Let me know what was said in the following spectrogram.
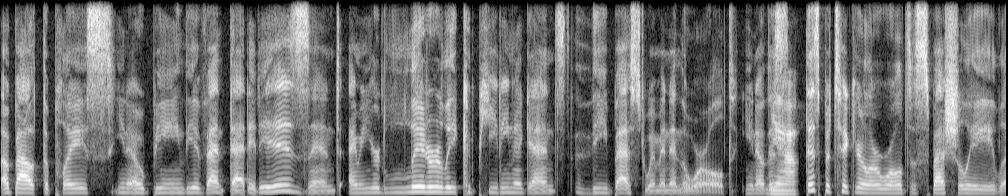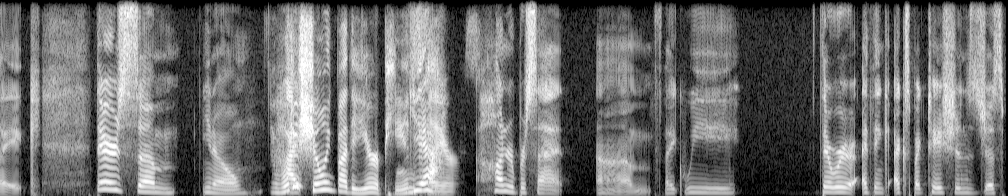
about the place, you know, being the event that it is and I mean you're literally competing against the best women in the world. You know, this Yeah. this particular world's especially like there's some, you know, What high- is showing by the European Yeah. players? hundred percent. Um, like we, there were I think expectations just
